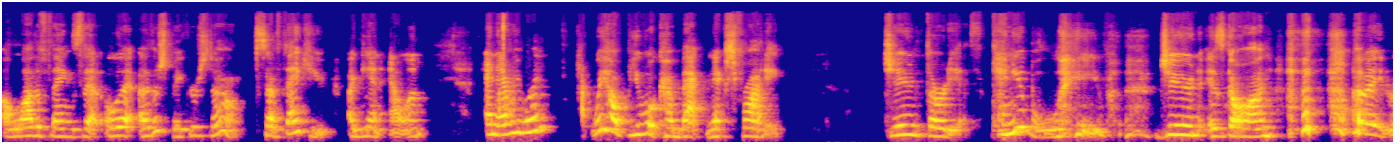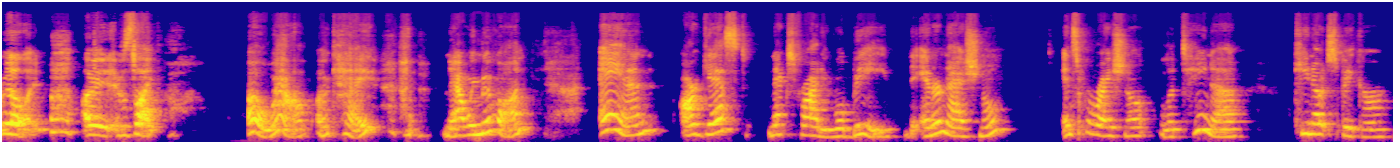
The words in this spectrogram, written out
a lot of things that other speakers don't. So thank you again, Alan, and everyone. We hope you will come back next Friday, June 30th. Can you believe June is gone? I mean, really. I mean, it was like, oh wow, okay. Now we move on. And our guest next Friday will be the international inspirational Latina keynote speaker,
